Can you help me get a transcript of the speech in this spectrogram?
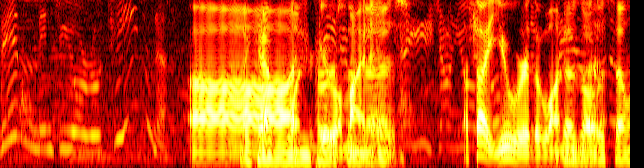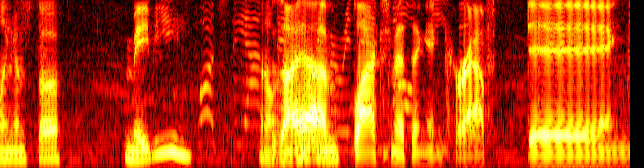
vim into your routine. Uh, Like have I one person mine that is. I thought you were the one. does all the selling and stuff. Maybe. I Because I have blacksmithing and crafting.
